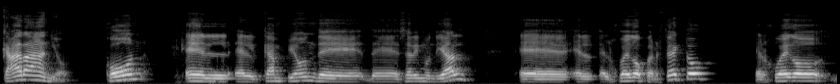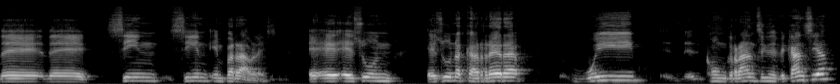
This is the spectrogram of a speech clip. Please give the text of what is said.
cada año con el, el campeón de, de, Serie Mundial, eh, el, juego perfecto, el juego de, de sin, sin imparables. E, e, es, un, es una carrera muy con gran significancia,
